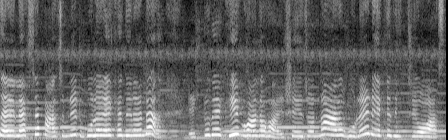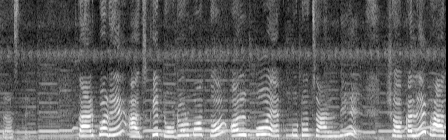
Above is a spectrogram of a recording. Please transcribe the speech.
সেরেল্যাক্সে পাঁচ মিনিট গুলে রেখে দিলে না একটু দেখি ঘন হয়, সেই জন্য আরও গুলে রেখে দিচ্ছি ও আস্তে আস্তে। তারপরে আজকে ডোডোর মতো অল্প এক মুঠো চাল নিয়ে সকালে ভাত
